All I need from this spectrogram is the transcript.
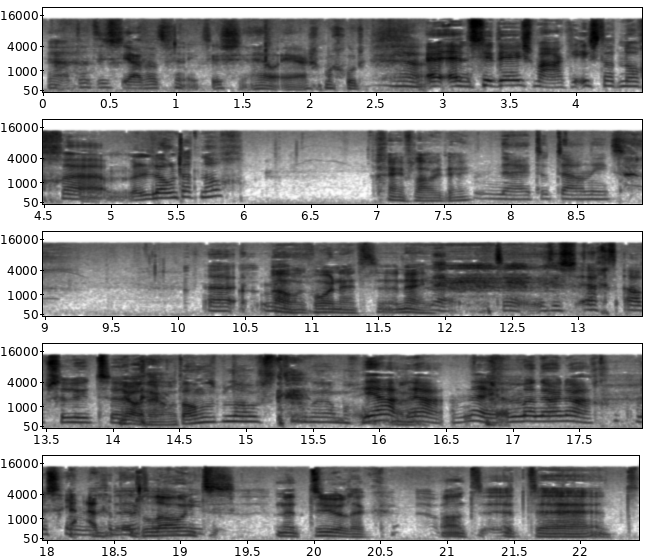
Ja, dat, is, ja, dat vind ik dus heel erg. Maar goed. Ja. En, en cd's maken, is dat nog, eh, loont dat nog? Geen flauw idee. Nee, totaal niet. Eh, nee. Oh, ik hoor net, eh, nee. Nee, het, eh, het is echt absoluut... eh, Je had heel wat anders beloofd toen we helemaal goed ja, nee. ja, nee, maar nou, nou goed, misschien Ja, het, gebeurt het nog loont iets. natuurlijk. Want het, eh, het,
